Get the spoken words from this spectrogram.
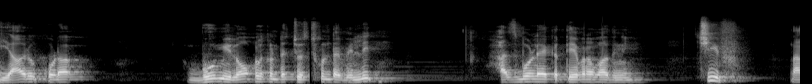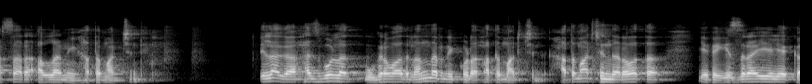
ఈ ఆరు కూడా భూమి లోపలికంటే చొచ్చుకుంటూ వెళ్ళి హజ్బుల్లా యొక్క తీవ్రవాదిని చీఫ్ నసార్ అల్లాని హతమార్చింది. ఇలాగా హజ్బుల్లా ఉగ్రవాదులందరినీ కూడా హతమార్చింది. హతమార్చిన తర్వాత ఈ యొక్క ఇజ్రాయేల్ యొక్క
